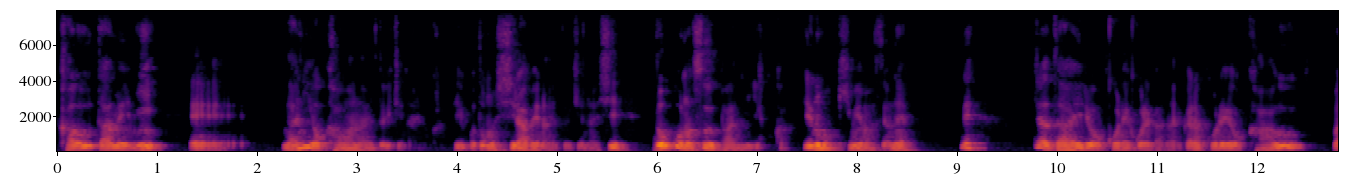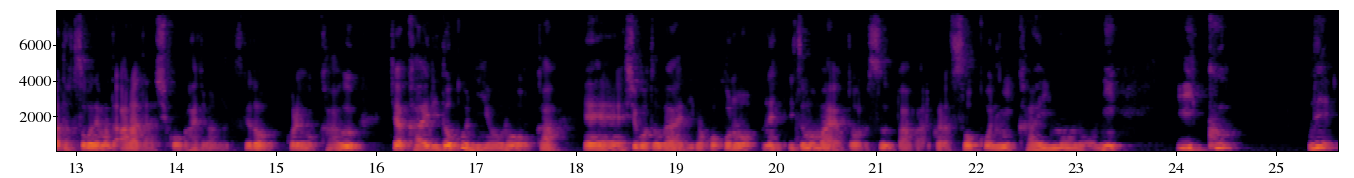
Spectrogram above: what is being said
買うために、えー、何を買わないといけないのかっていうことも調べないといけないし、どこのスーパーに行くかっていうのも決めますよね。で、じゃあ材料これこれがないからこれを買う。またそこでまた新たな思考が始まるんですけど、これを買う。じゃあ帰りどこに寄ろうか。えー、仕事帰りのここのね、いつも前を通るスーパーがあるから、そこに買い物に行く。で、思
